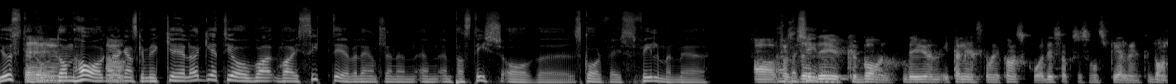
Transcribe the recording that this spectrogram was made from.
Just det, de, eh, de haglar ja. ganska mycket. Hela GTA Vice City är väl egentligen en, en, en pastisch av uh, Scarface-filmen med Ja, fast det, det, är ju kuban. Det är ju en italiensk-amerikansk skådis också som spelar en kuban.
